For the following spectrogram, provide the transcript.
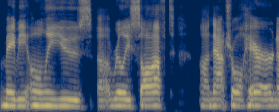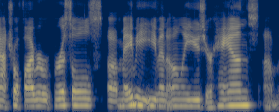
maybe only use uh, really soft, uh, natural hair, natural fiber bristles, uh, maybe even only use your hands. Um,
